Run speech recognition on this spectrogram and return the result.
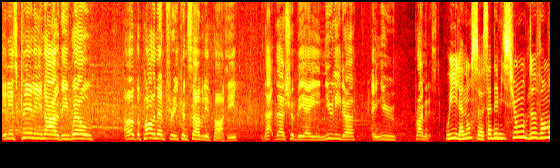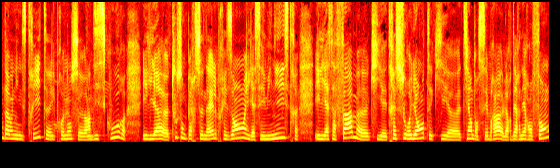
It is clearly now the will of the Parliamentary Conservative Party that there should be a new leader, a new Prime Minister. Oui, il annonce sa démission devant Downing Street. Il prononce un discours. Il y a tout son personnel présent. Il y a ses ministres. Il y a sa femme euh, qui est très souriante et qui euh, tient dans ses bras leur dernier enfant.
